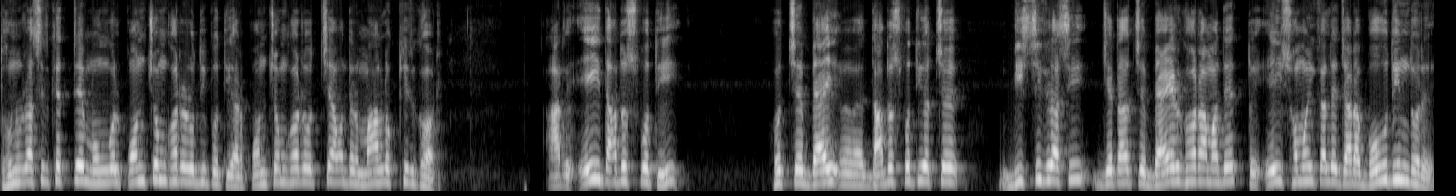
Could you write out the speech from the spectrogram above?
ধনুরাশির ক্ষেত্রে মঙ্গল পঞ্চম ঘরের অধিপতি, আর পঞ্চম ঘর হচ্ছে আমাদের মা লক্ষ্মীর ঘর। আর এই দ্বাদশপতি হচ্ছে ব্যয় দ্বাদশপতি হচ্ছে বৃশ্চিক রাশি, যেটা হচ্ছে ব্যয়ের ঘর আমাদের। তো এই সময়কালে যারা বহুদিন ধরে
